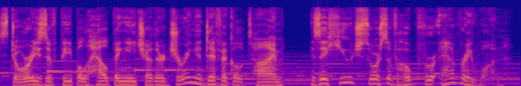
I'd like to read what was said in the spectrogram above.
Stories of people helping each other during a difficult time is a huge source of hope for everyone.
